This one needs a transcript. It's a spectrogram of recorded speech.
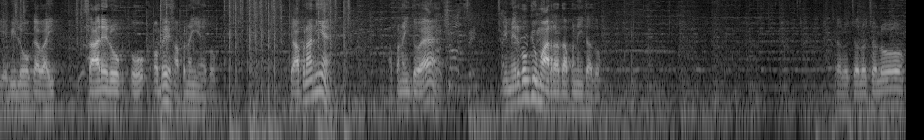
ये भी लोग है भाई. सारे रोक, ओ, अबे, अपना ही है तो. क्या, अपना नहीं है? अपना ही तो है. ये मेरे को क्यों मार रहा था? अपना ही था तो. चलो चलो चलो.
